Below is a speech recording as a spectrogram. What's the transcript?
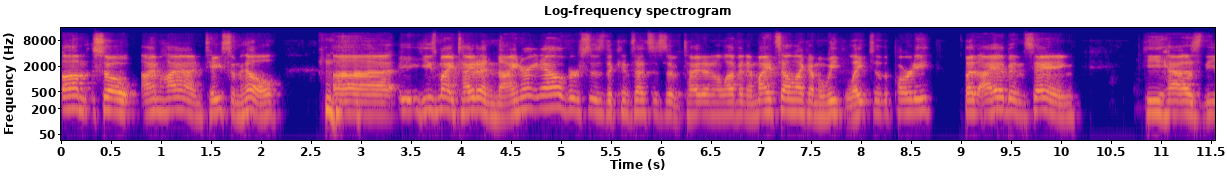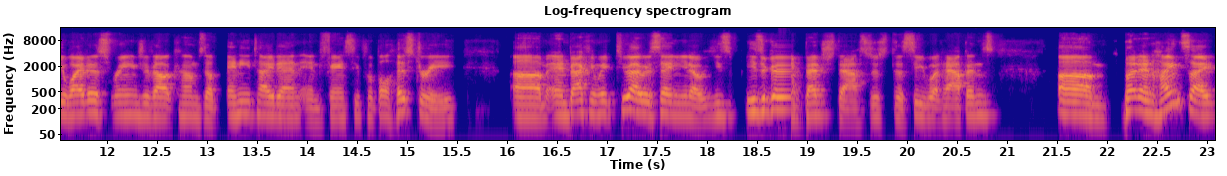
Um, so I'm high on Taysom Hill. uh, he's my tight end nine right now versus the consensus of tight end eleven. It might sound like I'm a week late to the party, but I have been saying he has the widest range of outcomes of any tight end in fantasy football history. Um, and back in week two, I was saying, you know, he's he's a good bench staff just to see what happens. Um, but in hindsight,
